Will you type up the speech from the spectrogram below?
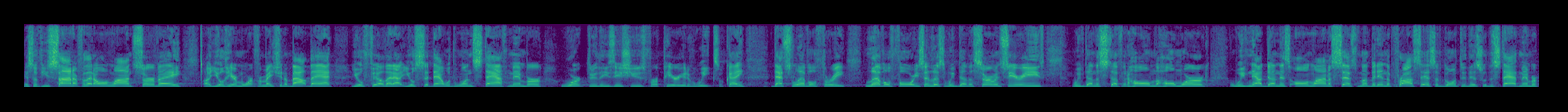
And so if you sign up for that online survey, uh, you'll hear more information about that. You'll fill that out. You'll sit down with one staff member, work through these issues for a period of weeks, okay? That's level three. Level four, you say, listen, we've done the sermon series, we've done the stuff at home the homework. We've now done this online assessment, but in the process of going through this with the staff member,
